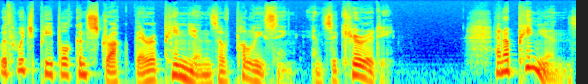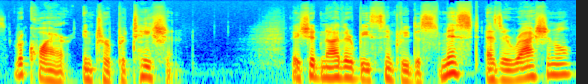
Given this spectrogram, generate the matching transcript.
with which people construct their opinions of policing and security. And opinions require interpretation. They should neither be simply dismissed as irrational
